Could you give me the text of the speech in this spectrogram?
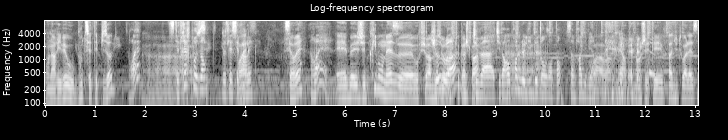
on est arrivé au bout de cet épisode. Ouais. Euh, C'était très reposant de te laisser parler. C'est vrai? Ouais. Et eh ben j'ai pris mon aise au fur et à mesure, hein, je te cache pas. Tu vas, tu vas reprendre le lead de temps en temps, ça me fera du bien. merde, non, j'étais pas du tout à l'aise.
